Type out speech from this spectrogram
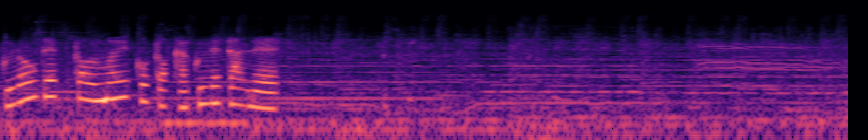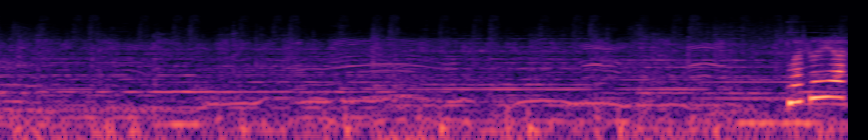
クローデットうまいこと隠れたね。まずいあっ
